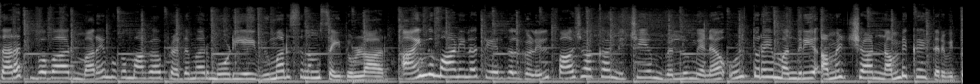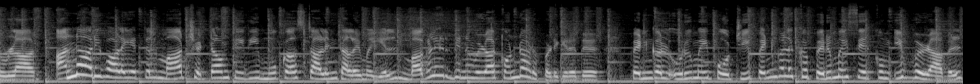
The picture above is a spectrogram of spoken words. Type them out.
சரத் பவார் மறைமுகமாக பிரதமர் மோடியை விமர்சனம் செய்துள்ளார். ஐந்து மாநில தேர்தல்களில் பாஜக நிச்சயம் வெல்லும் என உள்துறை மந்திரி அமித்ஷா நம்பிக்கை தெரிவித்துள்ளார். அண்ணா அறிவாலயத்தில் மார்ச் எட்டாம் தேதி மு ஸ்டாலின் தலைமையில் மகளிர் தின விழா கொண்டாடப்படுகிறது. பெண்கள் உரிமை போற்றி பெண்களுக்கு பெருமை சேர்க்கும் இவ்விழாவில்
